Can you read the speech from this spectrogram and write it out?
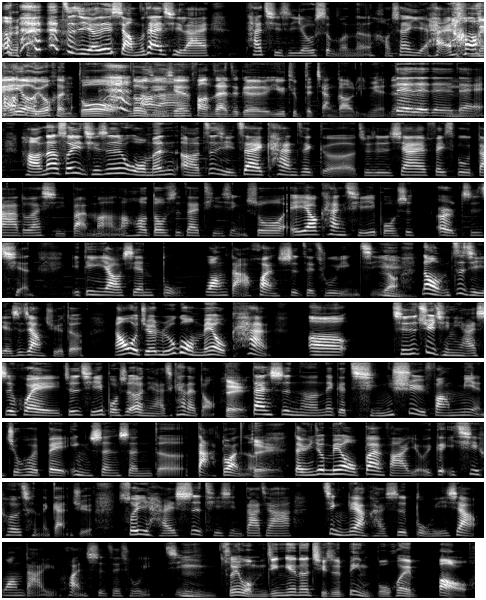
自己有点想不太起来，它其实有什么呢？好像也还好，没有，有很多，我们都已经先放在这个 YouTube 的讲稿里面了。对对对对对，嗯、好，那所以其实我们呃自己在看这个，就是现在 Facebook 大家都在洗版嘛，然后都是在提醒说，哎，要看《奇异博士二》之前，一定要先补《汪达幻视》这出影集哦。嗯、那我们自己也是这样觉得。然后我觉得如果没有看，呃。其实剧情你还是会，就是《奇异博士二》你还是看得懂，对。但是呢，那个情绪方面就会被硬生生的打断了，对。等于就没有办法有一个一气呵成的感觉，所以还是提醒大家，尽量还是补一下《汪达与幻视》这出影集。嗯，所以我们今天呢，其实并不会爆。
